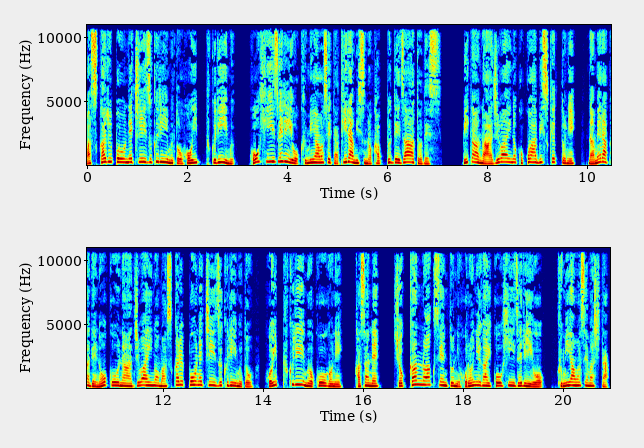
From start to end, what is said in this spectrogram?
マスカルポーネチーズクリームとホイップクリーム、コーヒーゼリーを組み合わせたティラミスのカップデザートです。ビターな味わいのココアビスケットに、滑らかで濃厚な味わいのマスカルポーネチーズクリームとホイップクリームを交互に重ね、食感のアクセントにほろ苦いコーヒーゼリーを組み合わせました。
